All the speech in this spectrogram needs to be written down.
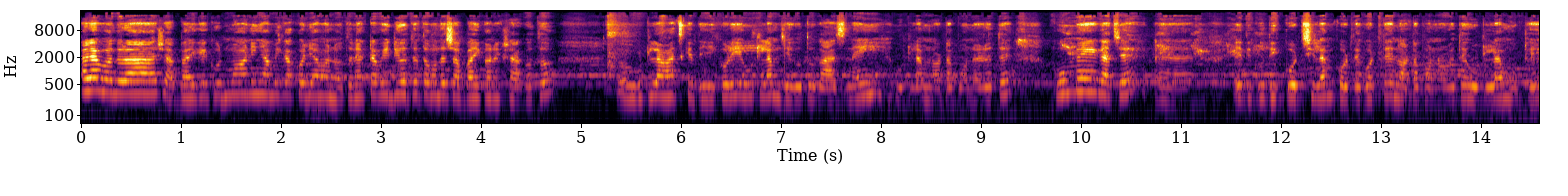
হ্যালো বন্ধুরা, সবাইকে গুড মর্নিং আমি কাকলি, আমার নতুন একটা ভিডিওতে তোমাদের সবাইকে অনেক স্বাগত। তো উঠলাম, আজকে দেরি করেই উঠলাম, যেহেতু কাজ নেই, উঠলাম নটা পনেরোতে। ঘুম ভেঙে গেছে এদিক ওদিক করছিলাম, করতে করতে নটা পনেরোতে উঠলাম, উঠে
